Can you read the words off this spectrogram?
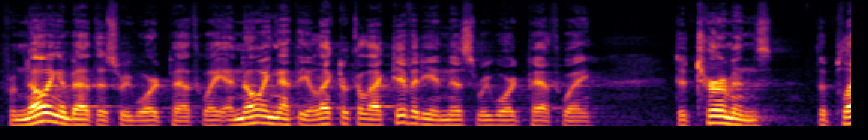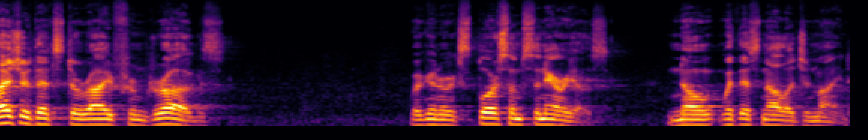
from knowing about this reward pathway and knowing that the electrical activity in this reward pathway determines the pleasure that's derived from drugs. We're going to explore some scenarios know, with this knowledge in mind.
